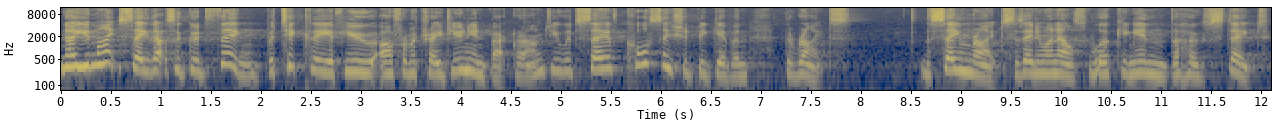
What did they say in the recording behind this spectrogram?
Now, you might say that's a good thing, particularly if you are from a trade union background. You would say, of course, they should be given the rights, the same rights as anyone else working in the host state.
